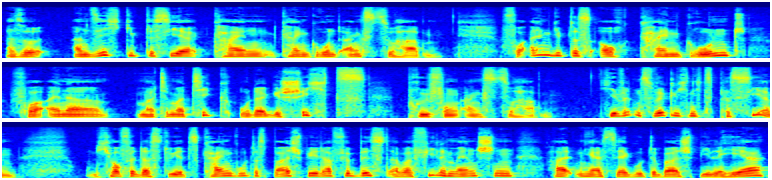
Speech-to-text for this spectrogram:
Also an sich gibt es hier keinen kein Grund, Angst zu haben. Vor allem gibt es auch keinen Grund, vor einer Mathematik- oder Geschichtsprüfung Angst zu haben. Hier wird uns wirklich nichts passieren. Und ich hoffe, dass du jetzt kein gutes Beispiel dafür bist, aber viele Menschen halten hier als sehr gute Beispiele her,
